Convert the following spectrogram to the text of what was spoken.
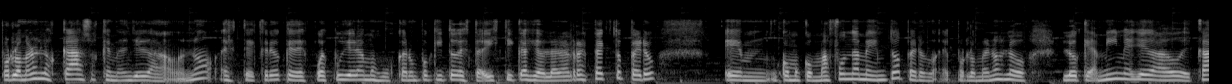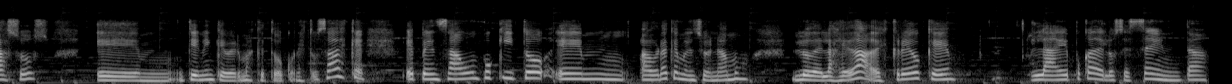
por lo menos los casos que me han llegado, ¿no? Este, creo que después pudiéramos buscar un poquito de estadísticas y hablar al respecto, pero em, como con más fundamento, pero eh, por lo menos lo, lo que a mí me ha llegado de casos em, tienen que ver más que todo con esto. Sabes que he pensado un poquito, ahora que mencionamos lo de las edades, creo que la época de los 60,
